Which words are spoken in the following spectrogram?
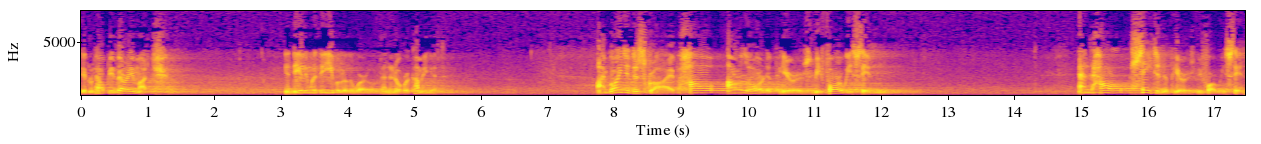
it will help you very much in dealing with the evil of the world and in overcoming it. I'm going to describe how our Lord appears before we sin and how Satan appears before we sin.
